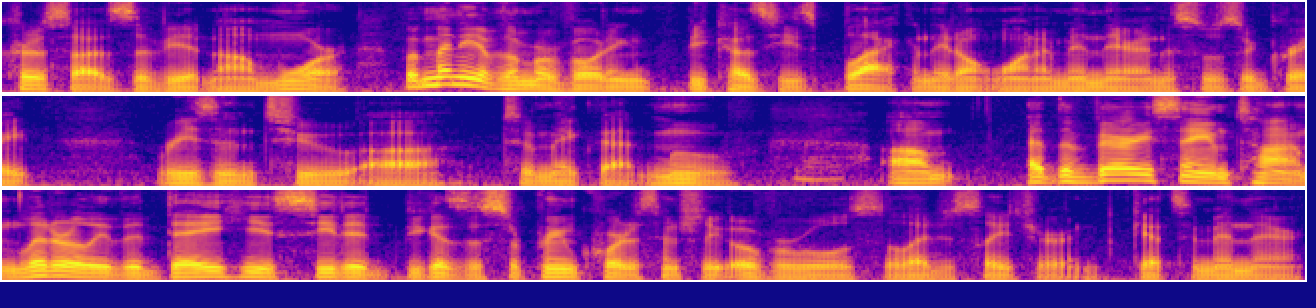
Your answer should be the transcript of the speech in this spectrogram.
criticized the Vietnam War. But many of them are voting because he's black and they don't want him in there, and this was a great reason to, uh, to make that move. Right. Um, at the very same time, literally the day he's seated, because the Supreme Court essentially overrules the legislature and gets him in there,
